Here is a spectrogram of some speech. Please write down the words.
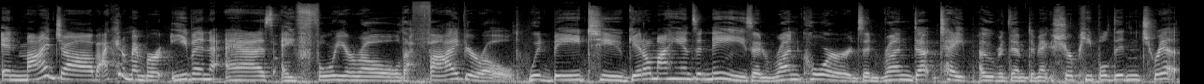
And my job, I can remember even as a four year old, a five year old, would be to get on my hands and knees and run cords and run duct tape over them to make sure people didn't trip.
